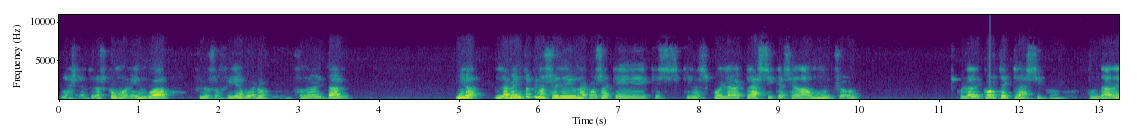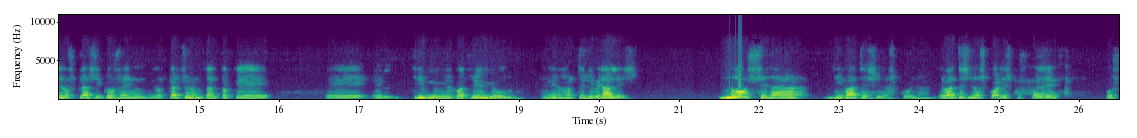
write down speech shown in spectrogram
En asignaturas como lengua, filosofía, bueno, fundamental. Mira, lamento que no se dé una cosa que, en la escuela clásica se ha dado mucho, escuela de corte clásico, fundada en los clásicos, en los clásicos en tanto que eh, el trivium y el quatrivium, ¿eh? los artes liberales. No se da debates en la escuela, debates en los cuales pues puede, pues,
